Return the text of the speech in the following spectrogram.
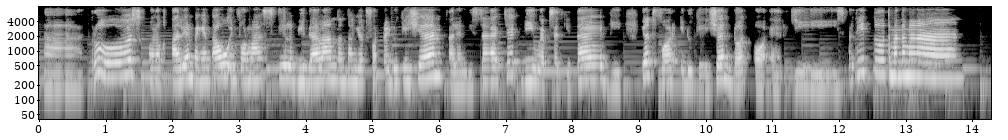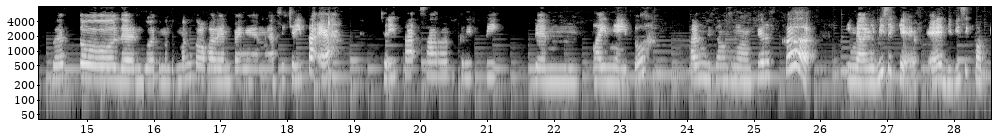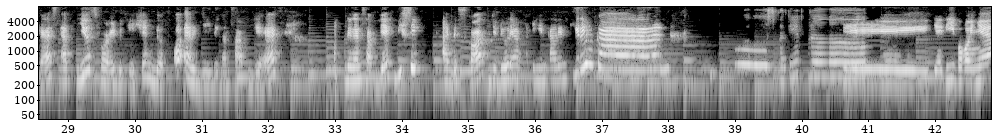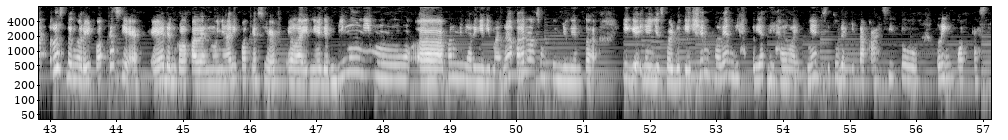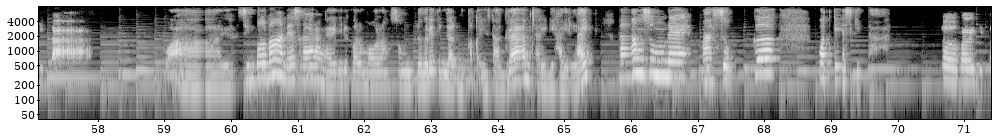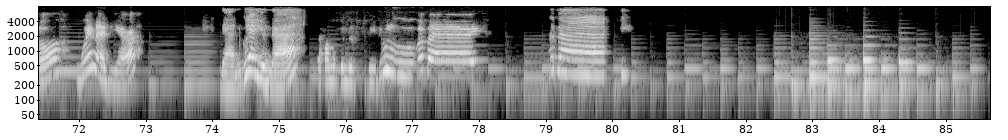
Nah, terus kalau kalian pengen tahu informasi lebih dalam tentang Youth for Education, kalian bisa cek di website kita di youthforeducation.org. Seperti itu, teman-teman. Betul, dan buat teman-teman kalau kalian pengen ngasih cerita ya, cerita, saran, kritik, dan lainnya itu, kalian bisa langsung mampir ke emailnya Bisik KFE di Bisik Podcast at youthforeducation.org dengan subjek dengan subjek Bisik underscore judul yang ingin kalian kirimkan. Seperti itu. Yeay. Jadi pokoknya terus dengerin podcast YFE dan kalau kalian mau nyari podcast YFE lainnya dan bingung nih mau uh, apa nyarinya di mana, kalian langsung kunjungin ke IG-nya Youth for Education. Kalian di, lihat di highlightnya di situ udah kita kasih tuh link podcast kita. Wah, ya. simple banget ya sekarang ya. Jadi kalau mau langsung dengerin tinggal buka ke Instagram, cari di highlight, langsung deh masuk ke podcast kita. Tuh, kalau gitu, gue Nadia. Dan gue Yunda. Kita pamit undur diri dulu. Bye-bye. Bye-bye.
